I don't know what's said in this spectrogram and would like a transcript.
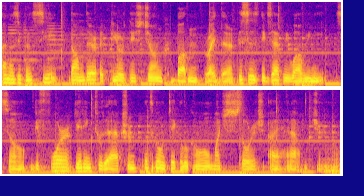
And as you can see down there appears this junk button right there. This is exactly what we need. So before getting to the action let's go and take a look how much storage I have journal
